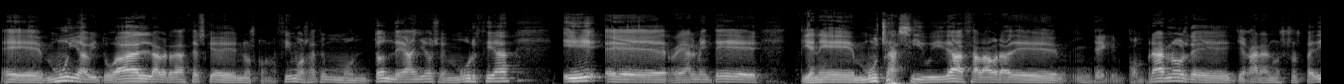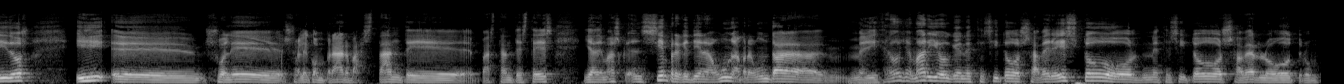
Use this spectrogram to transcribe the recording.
eh, muy habitual. La verdad es que nos conocimos hace un montón de años en Murcia y eh, realmente tiene mucha asiduidad a la hora de, de comprarnos, de llegar a nuestros pedidos y eh, suele, suele comprar bastante, bastantes test y además siempre que tiene alguna pregunta me dice, oye Mario, que necesito saber esto o necesito saber lo otro.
